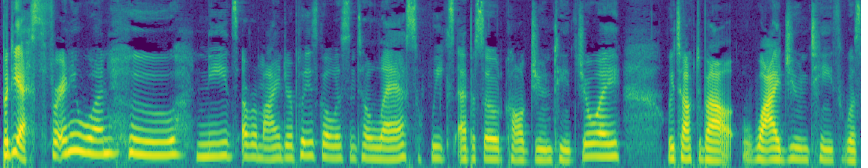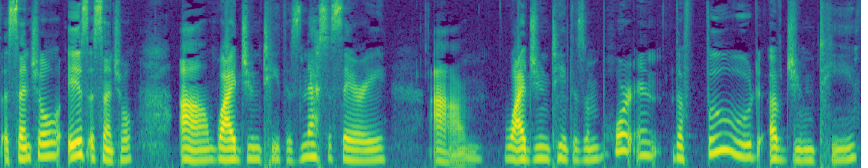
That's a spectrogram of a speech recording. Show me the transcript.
But yes, for anyone who needs a reminder, please go listen to last week's episode called Juneteenth Joy. We talked about why Juneteenth was essential, is essential, um, why Juneteenth is necessary, um, why Juneteenth is important, the food of Juneteenth,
